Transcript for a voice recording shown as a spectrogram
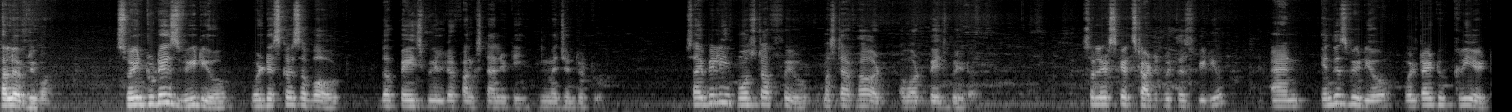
Hello everyone. So in today's video, we'll discuss about the page builder functionality in Magento 2. So I believe most of you must have heard about page builder. So let's get started with this video. And in this video, we'll try to create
